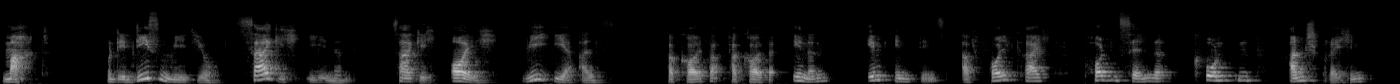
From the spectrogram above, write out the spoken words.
macht. Und in diesem Video zeige ich Ihnen, zeige ich euch, wie ihr als Verkäufer, Verkäuferinnen im Innendienst erfolgreich potenzielle Kunden ansprechen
